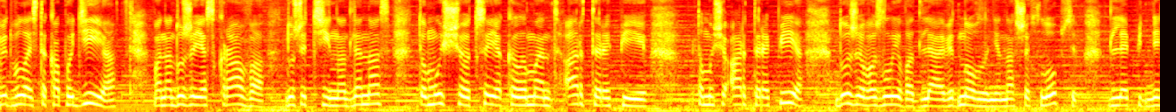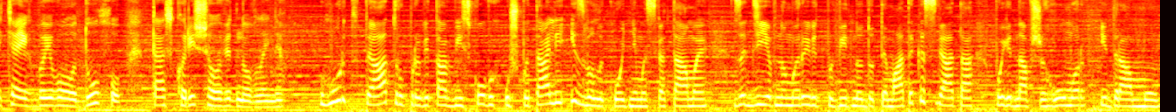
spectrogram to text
відбулася така подія. Вона дуже яскрава, дуже цінна для нас, тому що це як елемент арт-терапії. Тому що арт-терапія дуже важлива для відновлення наших хлопців, для підняття їх бойового духу та скорішого відновлення. Гурт театру привітав військових у шпиталі із великодніми святами. Задіяв номери відповідно до тематики свята, поєднавши гумор і драму.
